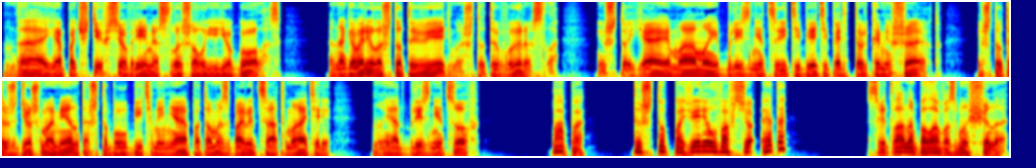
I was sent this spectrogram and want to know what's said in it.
«Да, я почти все время слышал ее голос. Она говорила, что ты ведьма, что ты выросла. И что я и мама, и близнецы тебе теперь только мешают. И что ты ждешь момента, чтобы убить меня, а потом избавиться от матери, ну и от близнецов». «Папа, ты что, поверил во все это?» Светлана была возмущена,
